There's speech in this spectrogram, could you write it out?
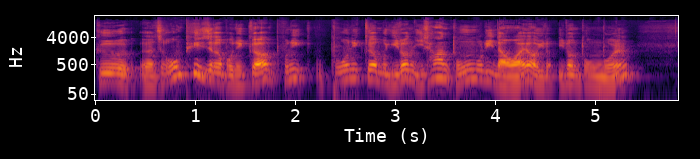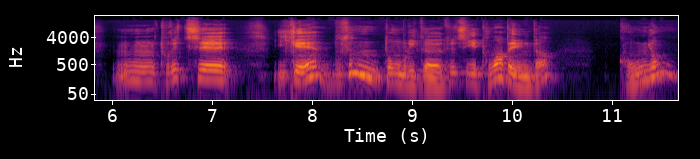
그, 어, 제가 홈페이지가 보니까, 보니, 보니까 뭐 이런 이상한 동물이 나와요. 이런, 이런 동물. 음, 도대체 이게 무슨 동물일까요? 도대체 이게 도마뱀인가? 공룡?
